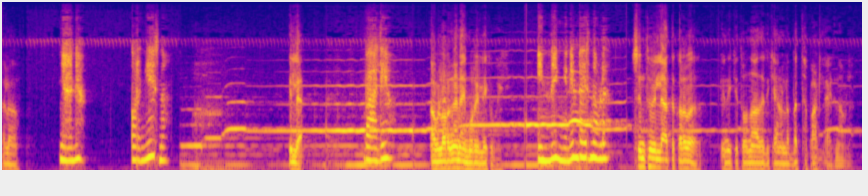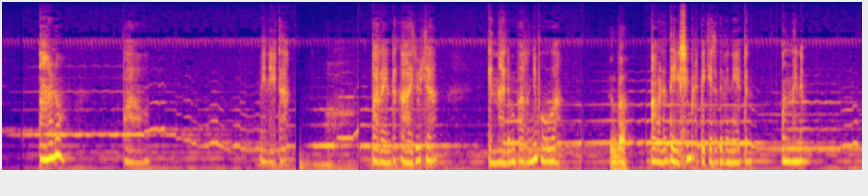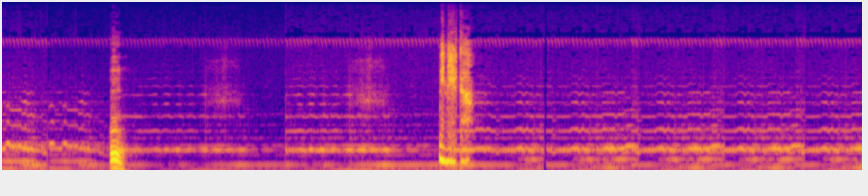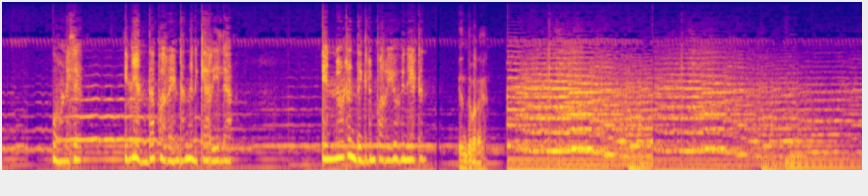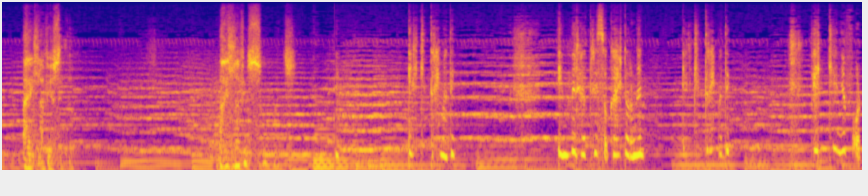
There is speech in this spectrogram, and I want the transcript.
Hello. ഞാനാ ഉറങ്ങിയായിരുന്നോ? ഇല്ല. ബാലയോ? അവൾ ഉറങ്ങാനായി മുറിയിലേക്ക് പോയി. ഇന്ന് എങ്ങനെയുണ്ടായിരുന്നു അവൾ? സിന്ധു ഇല്ലാത്ത കുറവ് എനിക്ക് തോന്നാതിരിക്കാനുള്ള ബദ്ധപ്പാടിലായിരുന്നു അവൾ. ആണോ? പാവം. വിനേട്ടാ പറയേണ്ട കാര്യമില്ല. എന്നാലും പറഞ്ഞു പോവാ. എന്താ? അവളെ ദേഷ്യം പിടിപ്പിക്കരുത് വിനേട്ടൻ. വിനേട്ടാ ഫോണിൽ ഇനി എന്താ പറയണ്ടെന്ന് എനിക്കറിയില്ല. എന്നോട് എന്തെങ്കിലും പറയൂ വിനേട്ടൻ എന്ത് പറയാൻ? I love you Sindhu. I love you so much എനിക്ക് ഇത്രയും മതി. ഇന്ന് രാത്രി സുഖമായിട്ട് ഉറങ്ങാൻ എനിക്ക് ഇത്രയും മതി in your ഫോൺ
